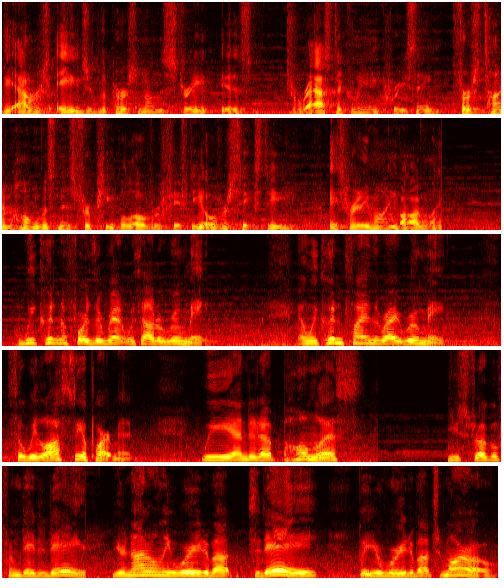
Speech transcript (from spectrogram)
The average age of the person on the street is drastically increasing. First time homelessness for people over 50, over 60, it's really mind boggling. We couldn't afford the rent without a roommate, and we couldn't find the right roommate. So we lost the apartment. We ended up homeless. You struggle from day to day. You're not only worried about today, but you're worried about tomorrow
